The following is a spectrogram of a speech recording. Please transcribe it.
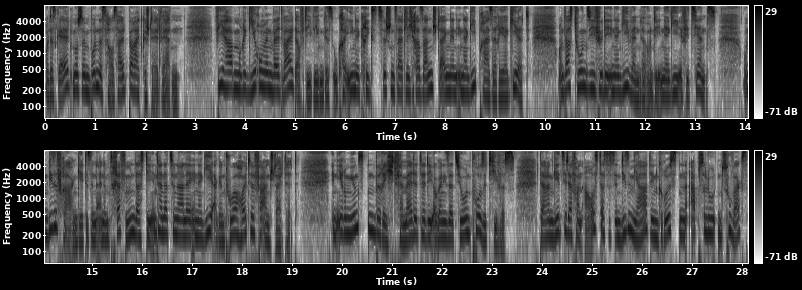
und das Geld muss im Bundeshaushalt bereitgestellt werden. Wie haben Regierungen weltweit auf die wegen des Ukraine-Kriegs zwischenzeitlich rasant steigenden Energiepreise reagiert? Und was tun sie für die Energiewende und die Energieeffizienz? Um diese Fragen geht es in einem Treffen, das die Internationale Energieagentur heute veranstaltet. In ihrem jüngsten Bericht vermeldete die Organisation Positives. Darin geht sie davon aus, dass es in diesem Jahr den größten absoluten Zuwachs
